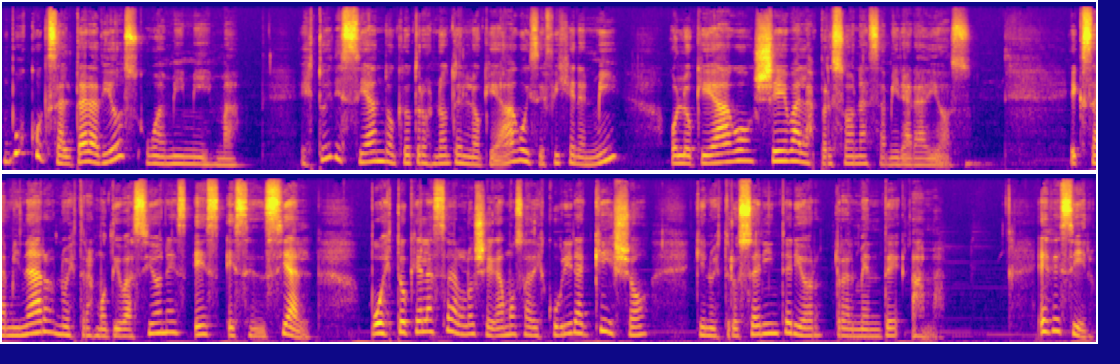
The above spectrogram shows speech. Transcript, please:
¿Busco exaltar a Dios o a mí misma? ¿Estoy deseando que otros noten lo que hago y se fijen en mí? ¿O lo que hago lleva a las personas a mirar a Dios? Examinar nuestras motivaciones es esencial, puesto que al hacerlo llegamos a descubrir aquello que nuestro ser interior realmente ama. Es decir,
